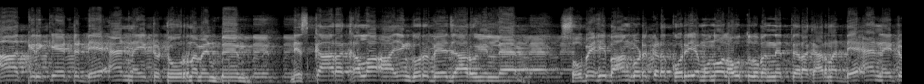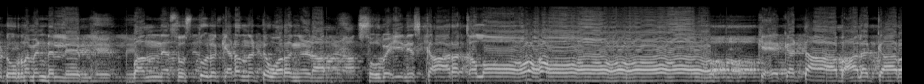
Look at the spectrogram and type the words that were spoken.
ആ cricket day and night tournament നിസ്കാര കല ആയെങ്കൊരു ബേജാറും ഇല്ല സുബഹി ബാങ്കൊടുക്കട കൊറിയ മൂന്നോ ലൗത്തുക വന്നെത്തിറ കാരണം ഡേ ആൻഡ് നൈറ്റ് ടൂർണമെന്റ് അല്ലേ? വന്ന സുസ്തുൽ കിടന്നിട്ട് ഉറങ്ങിട. സുബഹി നിസ്കാര കലോ. കേക്കട്ട ബാലക്കാറ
